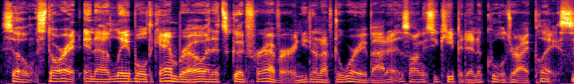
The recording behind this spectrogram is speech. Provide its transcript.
So store it in a labeled Cambro and it's good forever and you don't have to worry about it as long as you keep it in a cool, dry place.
